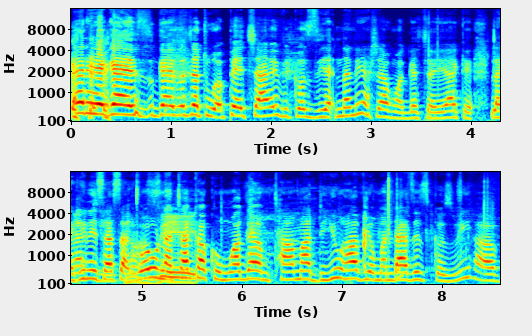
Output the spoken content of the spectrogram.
anyway guys guys acha tuwape chai because ya, nani ashamwaga chai yake lakini Ati. sasa wewe unataka kumwaga mtama do you have your mandazes because we have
